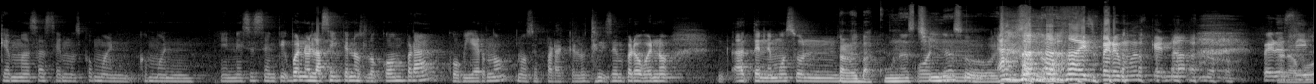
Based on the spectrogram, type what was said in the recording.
¿qué más hacemos como en, como en, en ese sentido? Bueno, el aceite nos lo compra gobierno, no sé para qué lo utilicen, pero bueno, ah, tenemos un... ¿Para las vacunas un- chinas o no? Esperemos que no. Pero Para sí, no-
